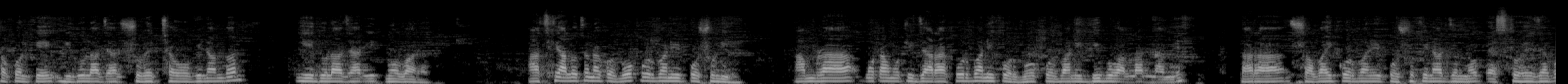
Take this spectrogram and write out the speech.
সকলকে ঈদ উল আজহার শুভেচ্ছা ও অভিনন্দন। ঈদ উল আজহার ঈদ মোবারক। আজকে আলোচনা করব কোরবানির পশু নিয়ে। আমরা মোটামুটি যারা কোরবানি করব, কোরবানি দিব আল্লাহর নামে, তারা সবাই কোরবানির পশু কেনার জন্য ব্যস্ত হয়ে যাব।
